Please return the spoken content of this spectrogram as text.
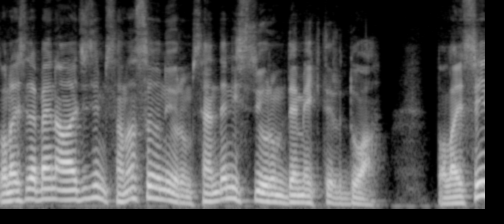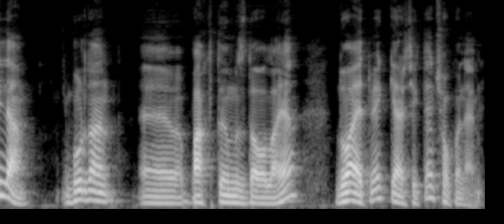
Dolayısıyla ben acizim, sana sığınıyorum, senden istiyorum demektir dua. Dolayısıyla buradan e, baktığımızda olaya dua etmek gerçekten çok önemli.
